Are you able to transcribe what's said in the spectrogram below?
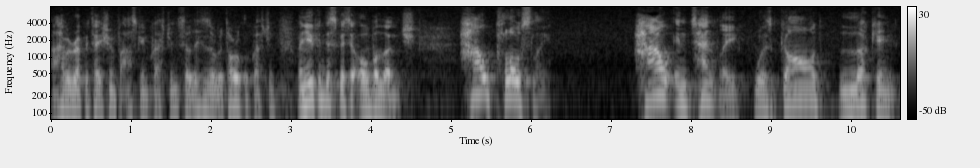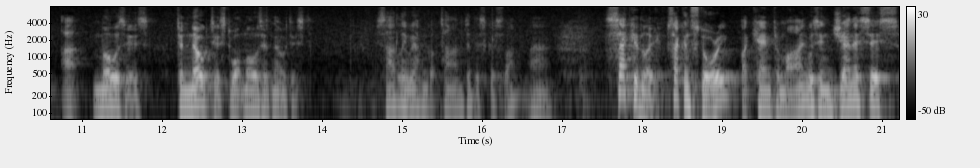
I have a reputation for asking questions, so this is a rhetorical question. And you can discuss it over lunch. How closely, how intently was God looking at Moses to notice what Moses noticed? Sadly, we haven't got time to discuss that. Uh, secondly, second story that came to mind was in Genesis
